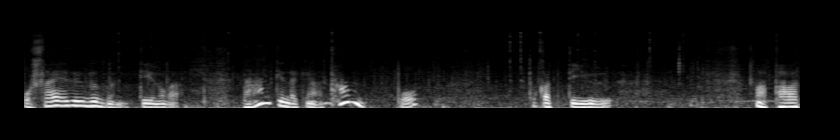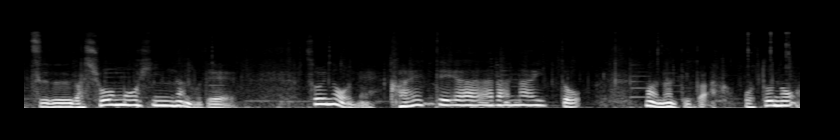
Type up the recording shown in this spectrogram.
押さえる部分っていうのが何て言うんだっけな担保とかっていう、まあ、パーツが消耗品なのでそういうのをね変えてやらないとまあ何て言うか音の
